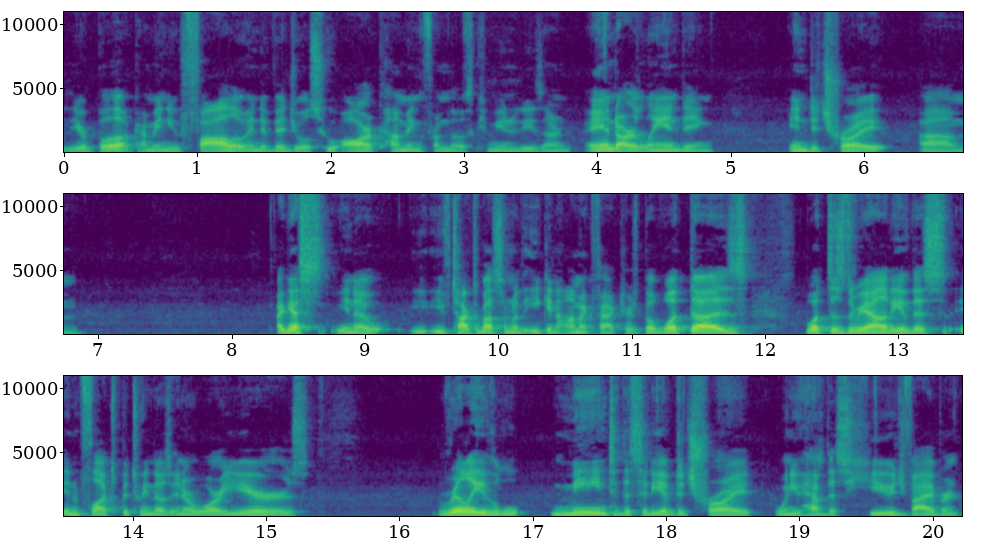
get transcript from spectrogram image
your book, I mean, you follow individuals who are coming from those communities and, and are landing in Detroit. Um, I guess you know you've talked about some of the economic factors, but what does what does the reality of this influx between those interwar years really mean to the city of Detroit when you have this huge, vibrant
